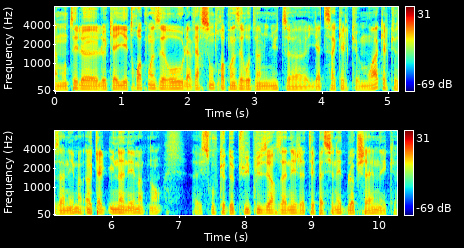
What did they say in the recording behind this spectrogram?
a monté le, cahier 3.0 ou la version 3.0 de 20 minutes euh, il y a de ça quelques mois, quelques années, euh, une année maintenant. Euh, il se trouve que depuis plusieurs années, j'étais passionné de blockchain et que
